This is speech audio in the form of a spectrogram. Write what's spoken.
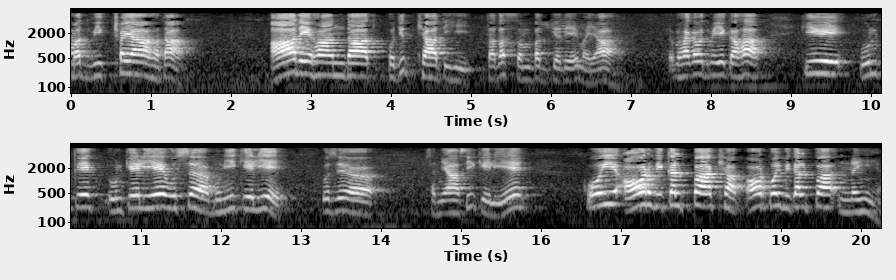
मद वीक्षया हता आदेहांदात क्वचित ख्याति ही तद संपद्य मया। तो भागवत में ये कहा कि उनके उनके लिए, उस मुनि के लिए, उस सन्यासी के लिए कोई और विकल्प आख्या, और कोई विकल्प नहीं है।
